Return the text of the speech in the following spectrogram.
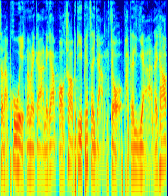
สำหรับคู่เอกนำรายการนะครับ ออกชอบไปที่เพชรสยามเจาะพัทยานะครับ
